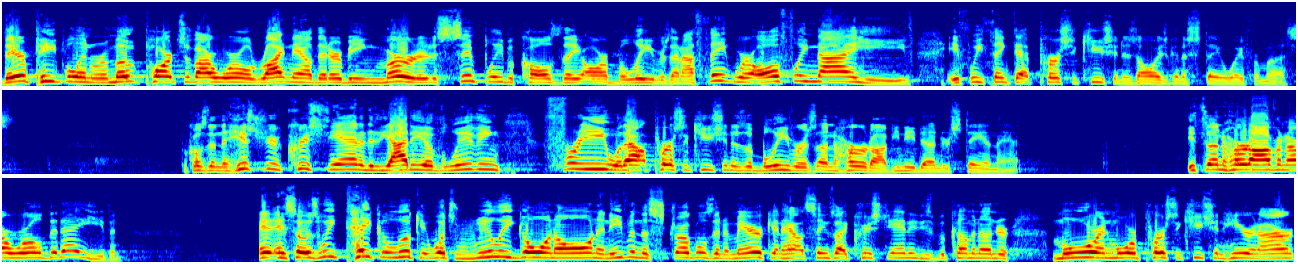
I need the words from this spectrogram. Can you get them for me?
There are people in remote parts of our world right now that are being murdered simply because they are believers. And I think we're awfully naive if we think that persecution is always going to stay away from us. Because in the history of Christianity, the idea of living free without persecution as a believer is unheard of. You need to understand that. It's unheard of in our world today, even. And, so, as we take a look at what's really going on and even the struggles in America and how it seems like Christianity is becoming under more and more persecution here in our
